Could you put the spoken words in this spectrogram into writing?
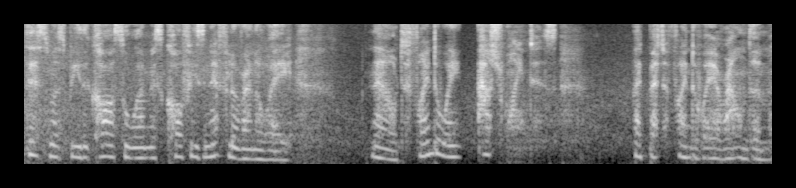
This must be the castle where Miss Coffee's Niffler ran away. Now, to find a way Ashwinders, I'd better find a way around them.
